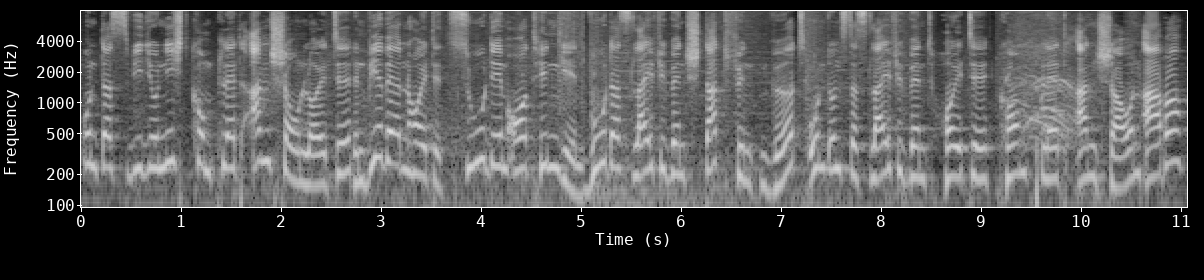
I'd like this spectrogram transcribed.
und das Video nicht komplett anschauen, Leute, denn wir werden heute heute zu dem Ort hingehen, wo das Live-Event stattfinden wird und uns das Live-Event heute komplett anschauen. Aber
